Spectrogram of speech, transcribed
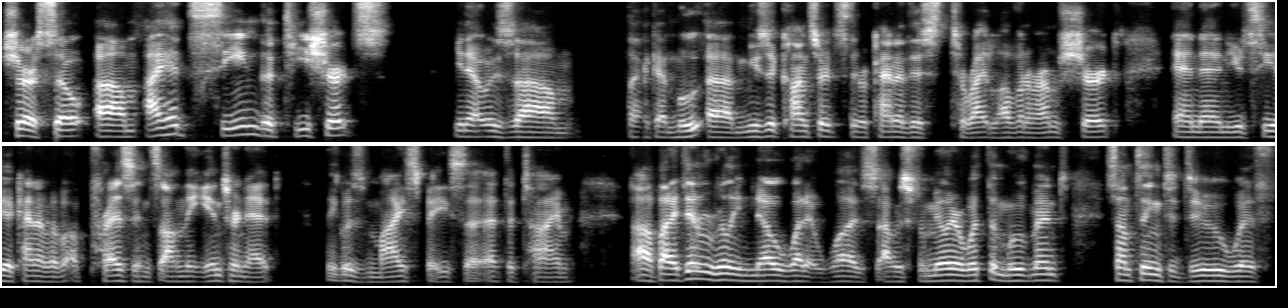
Sure. So um, I had seen the T-shirts. You know, it was um, like a mu- uh, music concerts. They were kind of this "To Write Love on Her Arm" shirt, and then you'd see a kind of a, a presence on the internet. I think it was MySpace uh, at the time, uh, but I didn't really know what it was. I was familiar with the movement, something to do with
